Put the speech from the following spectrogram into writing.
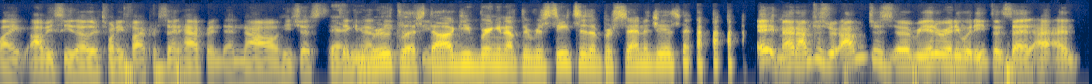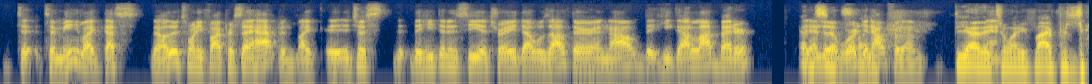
Like obviously the other 25% happened and now he's just yeah, taking you ruthless dog. You bringing up the receipts of the percentages. hey man, I'm just I'm just uh, reiterating what Ethan said. I, I to, to me like that's the other 25% happened. Like it, it just that he didn't see a trade that was out there and now that he got a lot better. It ended so up working funny. out for them. The other five percent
